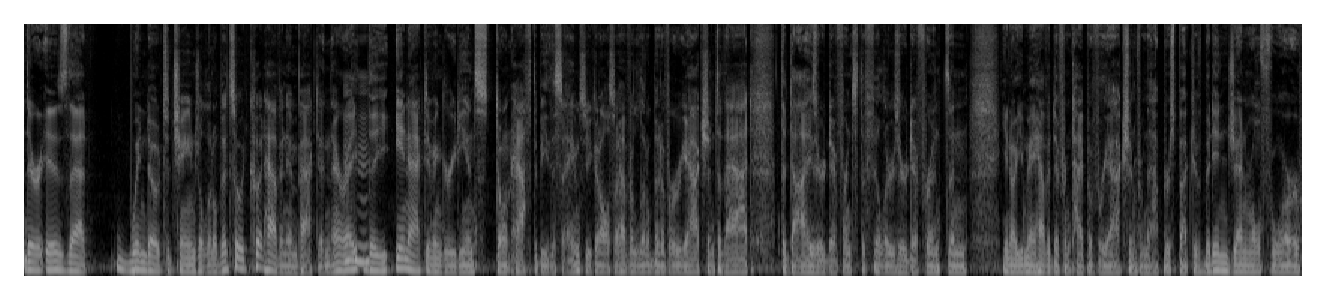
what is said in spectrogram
there is that window to change a little bit so it could have an impact in there right? The inactive ingredients don't have to be the same so you could also have a little bit of a reaction to that. The dyes are different the fillers are different and you know you may have a different type of reaction from that perspective. But in general for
